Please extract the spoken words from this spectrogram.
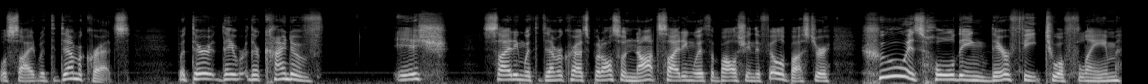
will side with the Democrats. But they're they they're kind of ish siding with the Democrats, but also not siding with abolishing the filibuster. Who is holding their feet to a flame?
